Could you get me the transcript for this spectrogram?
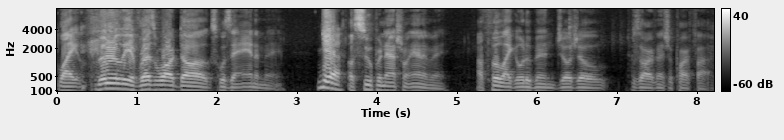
like literally, if Reservoir Dogs was an anime, yeah, a supernatural anime, I feel like it would have been JoJo Bizarre Adventure Part Five,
